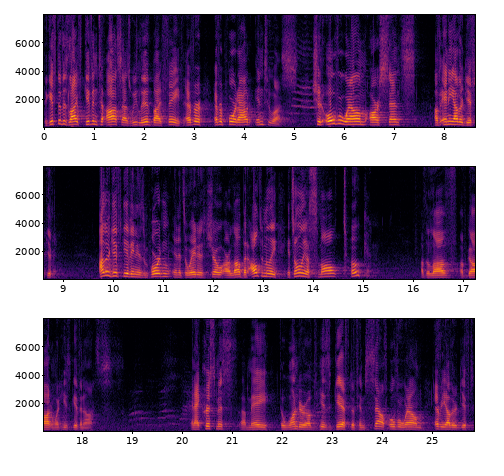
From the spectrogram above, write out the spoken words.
the gift of his life given to us as we live by faith, ever, ever poured out into us, should overwhelm our sense of any other gift giving. Other gift giving is important and it's a way to show our love, but ultimately it's only a small token of the love of God and what He's given us. And at Christmas, uh, may the wonder of His gift of Himself overwhelm every other gift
